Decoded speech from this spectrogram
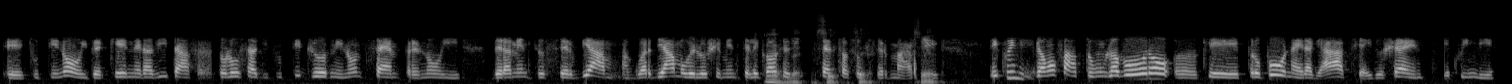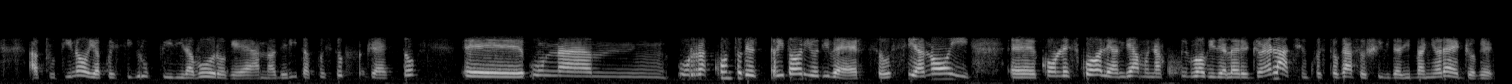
eh, tutti noi perché nella vita frettolosa di tutti i giorni non sempre noi veramente osserviamo, ma guardiamo velocemente le cose beh, senza sì, soffermarci. Sì e quindi abbiamo fatto un lavoro eh, che propone ai ragazzi, ai docenti e quindi a tutti noi, a questi gruppi di lavoro che hanno aderito a questo progetto, eh, un, um, un, racconto del territorio diverso, ossia noi eh, con le scuole andiamo in alcuni luoghi della Regione Lazio, in questo caso Civita di Bagnoreggio che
